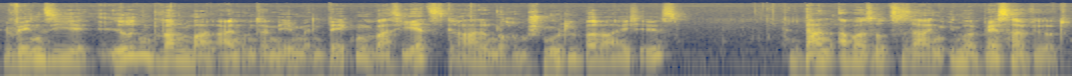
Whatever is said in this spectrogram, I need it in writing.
wenn Sie irgendwann mal ein Unternehmen entdecken, was jetzt gerade noch im Schmuddelbereich ist dann aber sozusagen immer besser wird.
